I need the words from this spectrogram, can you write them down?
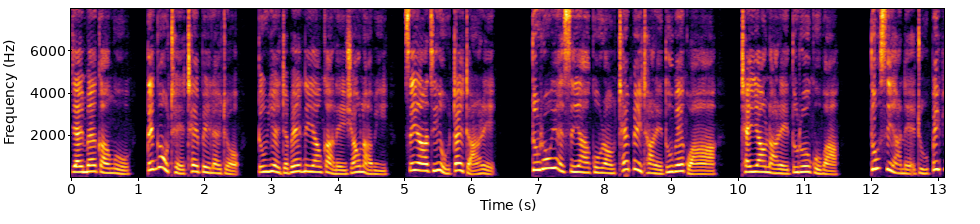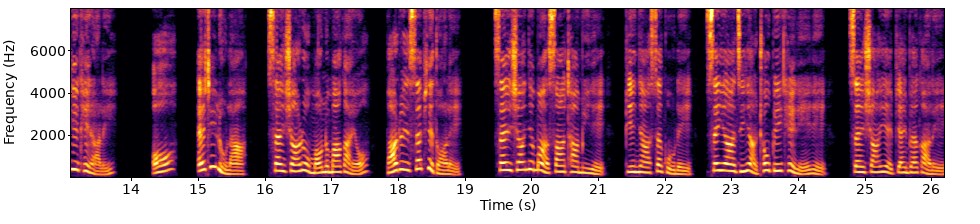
ပြိုင်ဘက်ကောင်ကိုတင်းငုတ်ထဲထည့်ပေးလိုက်တော့သူ့ရဲ့တပည့်နှစ်ယောက်ကလည်းရောက်လာပြီးဆရာကြီးကိုတိုက်တာတဲ့ သူတို့ရဲ့ဆရာကိုတော့ထည့်ပိတ်ထားတဲ့သူပဲကွာထက်ရောက်လာတဲ့သူတို့ကိုပါသူ့ဆရာနဲ့အတူပိတ်ပစ်ခဲ့တာလေ။အော်အဲ့ဒီလိုလားဆန်ရှာတို့မောင်နှမကရောဘာတွေဆက်ဖြစ်သွားလဲ။ဆန်ရှာညမစားထားမိတဲ့ပညာဆက်ကိုလည်းဆရာကြီးကထုတ်ပေးခဲ့တယ်တဲ့။ဆန်ရှာရဲ့ပြိုင်ဘက်ကလည်း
